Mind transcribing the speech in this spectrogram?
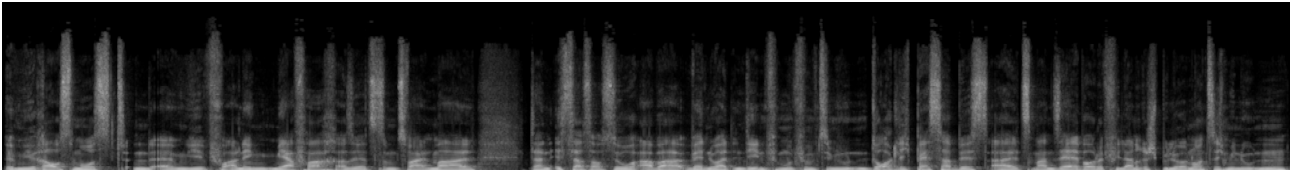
irgendwie raus musst und irgendwie vor allen Dingen mehrfach, also jetzt zum zweiten Mal, dann ist das auch so. Aber wenn du halt in den 55 Minuten deutlich besser bist als man selber oder viele andere Spieler über 90 Minuten,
